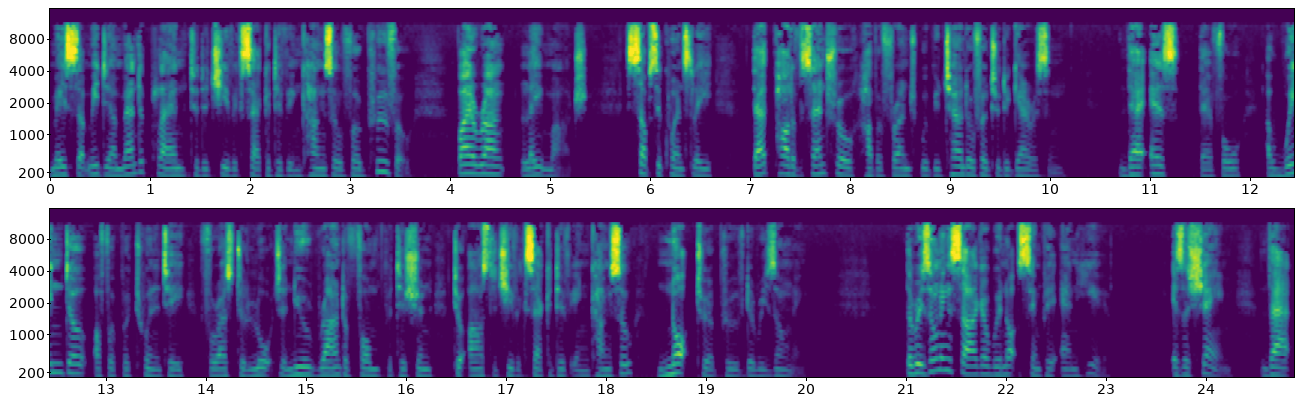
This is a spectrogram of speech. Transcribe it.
may submit the amended plan to the Chief Executive in Council for approval by around late March. Subsequently, that part of Central Harbourfront will be turned over to the garrison. There is, therefore, a window of opportunity for us to launch a new round of formal petition to ask the Chief Executive in Council not to approve the rezoning. The rezoning saga will not simply end here. It's a shame that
